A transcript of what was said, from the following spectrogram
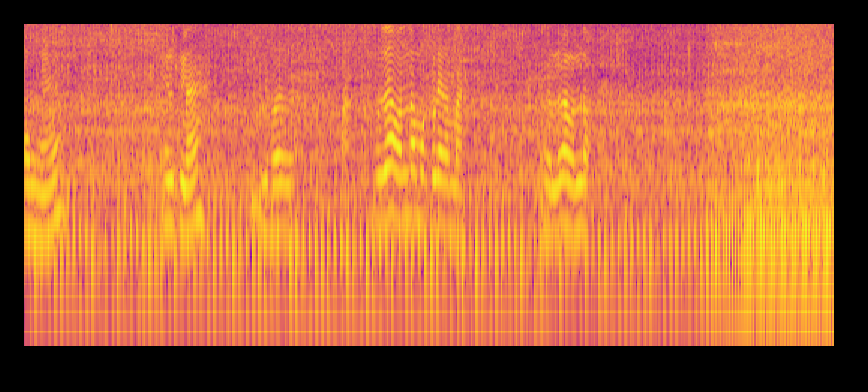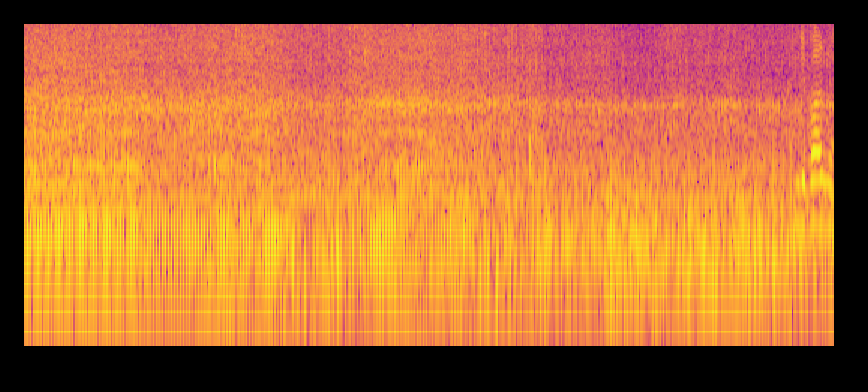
பாருங்க. இருக்குல்ல? இங்கே பாருங்க. இப்போதான் வந்தோம் மக்களே நம்ம. இதில் தான் வந்தோம். இங்கே பாருங்க.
